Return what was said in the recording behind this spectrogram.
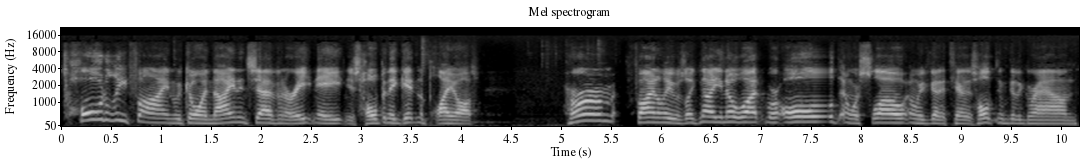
totally fine with going nine and seven or eight and eight and just hoping they get in the playoffs. Herm finally was like, no, you know what? We're old and we're slow and we've got to tear this whole thing to the ground.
